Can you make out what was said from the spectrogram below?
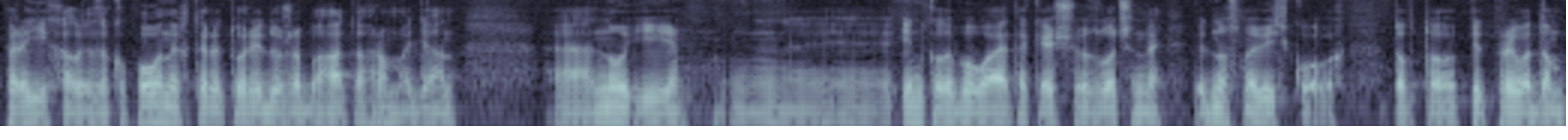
переїхали з окупованих територій дуже багато громадян. Е, Ну і е, інколи буває таке, що злочини відносно військових, тобто під приводом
